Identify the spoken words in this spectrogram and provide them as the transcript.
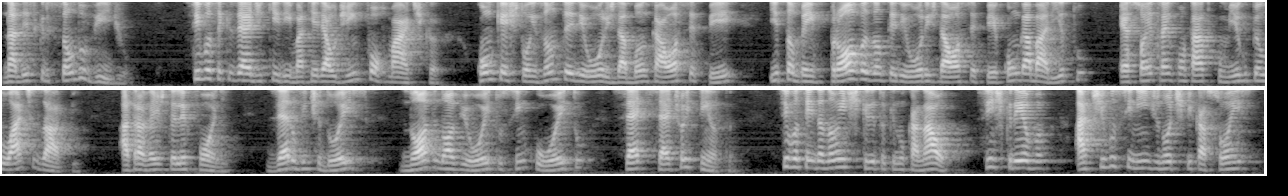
na descrição do vídeo. Se você quiser adquirir material de informática com questões anteriores da banca OCP e também provas anteriores da OCP com gabarito, é só entrar em contato comigo pelo WhatsApp, através do telefone 022 998 58 7780. Se você ainda não é inscrito aqui no canal, se inscreva, ative o sininho de notificações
